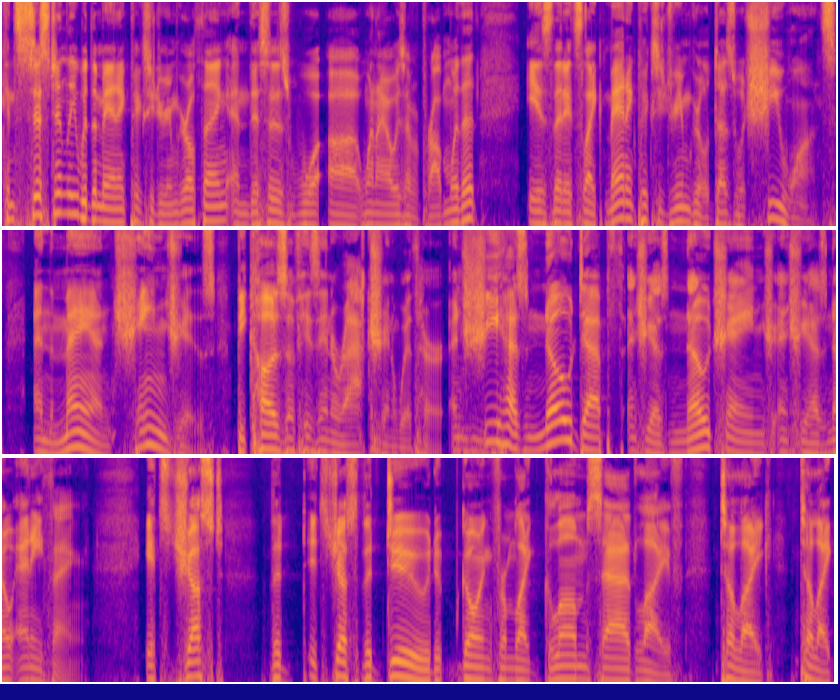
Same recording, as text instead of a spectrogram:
consistently with the manic pixie dream girl thing, and this is what uh, when I always have a problem with it, is that it's like manic pixie dream girl does what she wants. And the man changes because of his interaction with her. And mm-hmm. she has no depth and she has no change and she has no anything. it's just the it's just the dude going from like glum sad life to like to like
